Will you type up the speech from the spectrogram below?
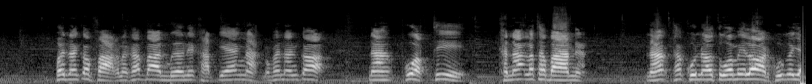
ำเพราะนั้นก็ฝากนะครับ บ้านเมืองเนี่ยขัดแย้งหนัก เพราะนั้นก็นะพวกที่คณะรัฐบาลเนี่ยนะถ้าคุณเอาตัวไม่รอดคุณก็อย่า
